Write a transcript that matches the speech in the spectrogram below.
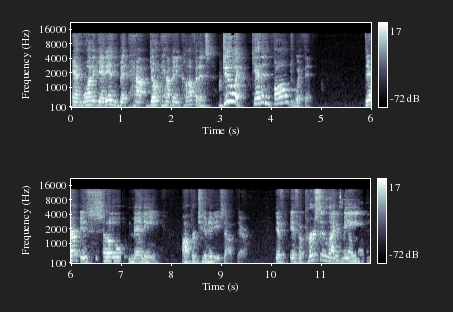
and want to get in but ha- don't have any confidence. Do it. Get involved with it. There is so many opportunities out there if if a person like There's me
